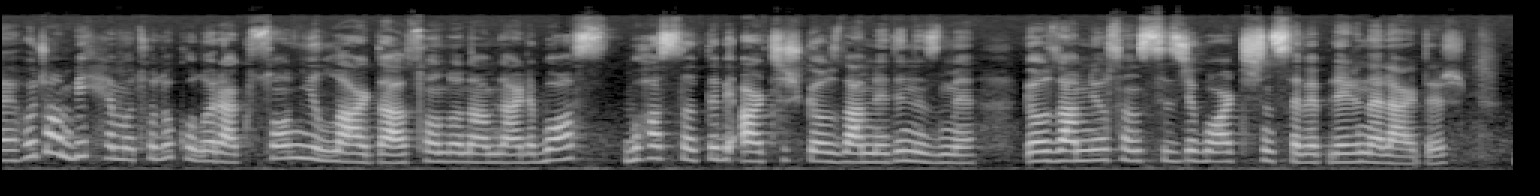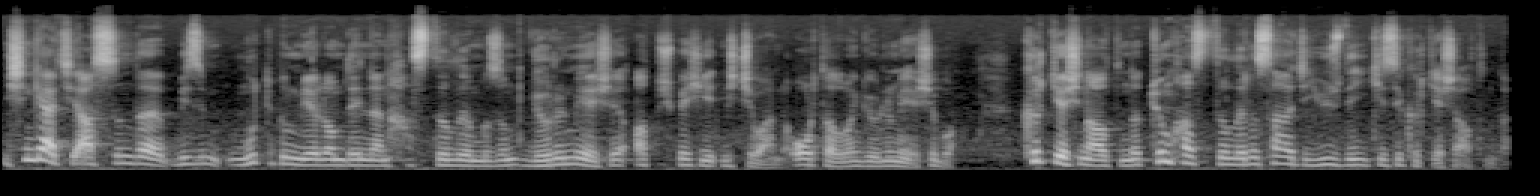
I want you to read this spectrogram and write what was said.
Ee, hocam bir hematolog olarak son yıllarda, son dönemlerde bu, has- bu hastalıkta bir artış gözlemlediniz mi? Gözlemliyorsanız sizce bu artışın sebepleri nelerdir? İşin gerçeği aslında bizim multiple miyelom denilen hastalığımızın görülme yaşı 65-70 civarında. Ortalama görülme yaşı bu. 40 yaşın altında tüm hastaların sadece %2'si 40 yaş altında.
